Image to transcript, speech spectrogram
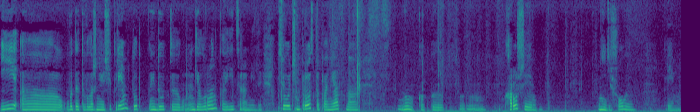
И э, вот этот увлажняющий крем, тут идут э, гиалуронка и церамиды. Все очень просто, понятно. Ну, как бы хорошие, не дешевые кремы.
